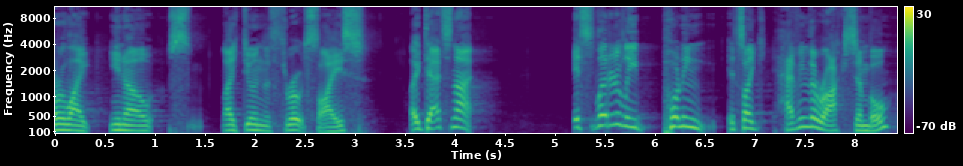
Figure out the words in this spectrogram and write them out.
or like, you know, like doing the throat slice. Like, that's not, it's literally putting, it's like having the rock symbol,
